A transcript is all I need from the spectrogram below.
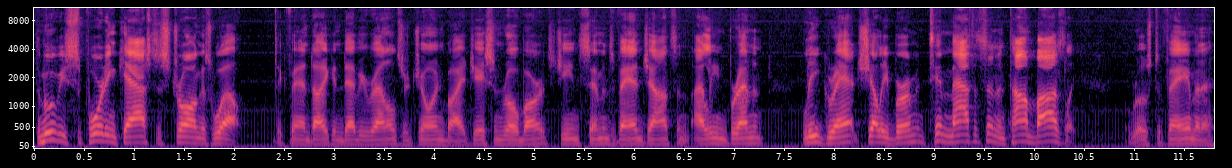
The movie's supporting cast is strong as well. Dick Van Dyke and Debbie Reynolds are joined by Jason Robards, Jean Simmons, Van Johnson, Eileen Brennan, Lee Grant, Shelley Berman, Tim Matheson, and Tom Bosley rose to fame in a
